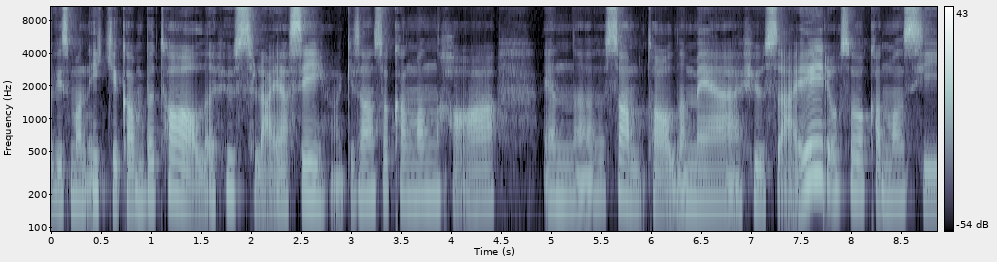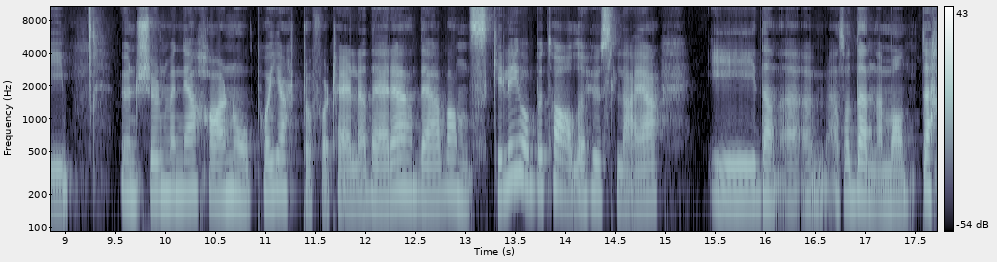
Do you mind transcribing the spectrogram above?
hvis man ikke kan betale husleia si, så kan man ha en eh, samtale med huseier, og så kan man si Unnskyld, men jeg har noe på hjertet å fortelle dere. Det er vanskelig å betale husleia i denne, altså denne måneden.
